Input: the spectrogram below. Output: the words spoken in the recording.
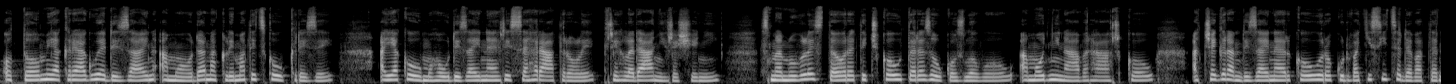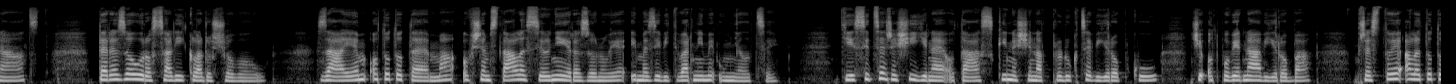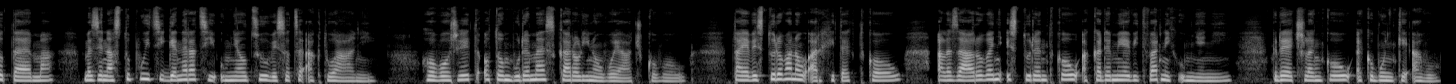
O tom, jak reaguje design a móda na klimatickou krizi a jakou mohou designéři sehrát roli při hledání řešení, jsme mluvili s teoretičkou Terezou Kozlovou a módní návrhářkou a Čegran designérkou roku 2019 Terezou Rosalí Kladošovou. Zájem o toto téma ovšem stále silněji rezonuje i mezi výtvarnými umělci. Ti sice řeší jiné otázky, než je nadprodukce výrobků či odpovědná výroba, přesto je ale toto téma mezi nastupující generací umělců vysoce aktuální. Hovořit o tom budeme s Karolínou Vojáčkovou. Ta je vystudovanou architektkou, ale zároveň i studentkou Akademie výtvarných umění, kde je členkou Ekobuňky AVU.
